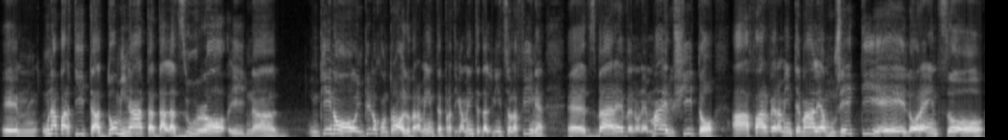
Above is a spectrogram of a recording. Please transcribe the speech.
ehm, una partita dominata dall'azzurro in in pieno, in pieno, controllo, veramente, praticamente dall'inizio alla fine. Eh, Zverev non è mai riuscito a far veramente male a Musetti e Lorenzo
